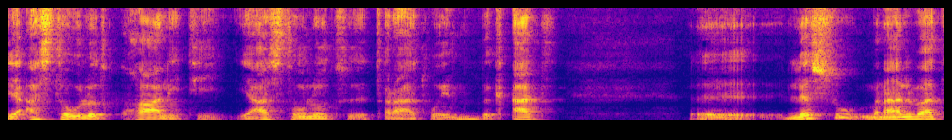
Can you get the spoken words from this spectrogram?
የአስተውሎት ኳሊቲ የአስተውሎት ጥራት ወይም ብቃት ለሱ ምናልባት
